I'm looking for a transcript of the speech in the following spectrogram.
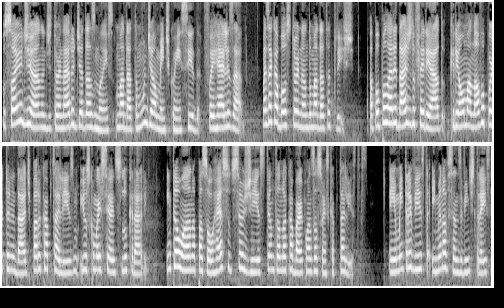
O sonho de Ana de tornar o Dia das Mães uma data mundialmente conhecida foi realizado mas acabou se tornando uma data triste. A popularidade do feriado criou uma nova oportunidade para o capitalismo e os comerciantes lucrarem. Então Ana passou o resto dos seus dias tentando acabar com as ações capitalistas. Em uma entrevista, em 1923,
